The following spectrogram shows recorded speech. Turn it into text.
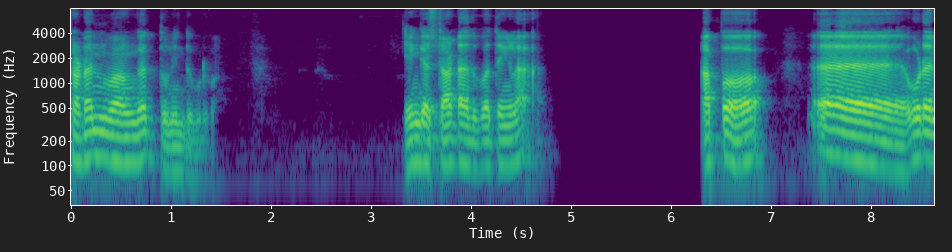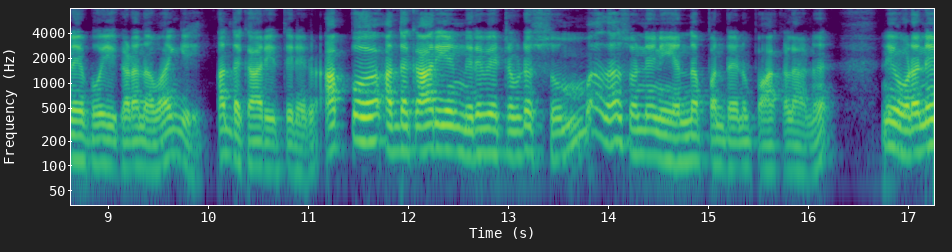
கடன் வாங்க துணிந்து விடுவான். எங்கே ஸ்டார்ட் ஆகுது பார்த்தீங்களா? அப்போது உடனே போய் கடனை வாங்கி அந்த காரியத்தை நிறைவே அப்போ அந்த காரியம் நிறைவேற்ற விட சும்மா தான் சொன்னேன் நீ என்ன பண்ணுறேன்னு பார்க்கலான்னு. நீ உடனே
